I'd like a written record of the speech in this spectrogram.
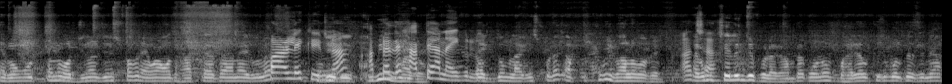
এবং অত্যন্ত অরিজিনাল জিনিস পাবেন এবং আমাদের হাতে হাতে আনা এগুলো পার্লে ক্রিম না? আপনাদের। হাতে আনা এগুলো? একদম লাগেজ প্রোডাক্ট আপনি খুবই ভালো পাবেন। আচ্ছা। এবং চ্যালেঞ্জের প্রোডাক্ট আমরা কোনো ভাইরাল কিছু বলতেছি না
